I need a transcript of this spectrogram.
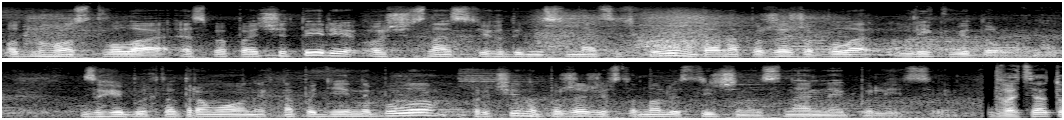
одного ствола СПП-4 о 16 годині 17 хвилин дана пожежа була ліквідована. Загиблих та травмованих на події не було. Причину пожежі встановлюють слідчі національної поліції. 20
